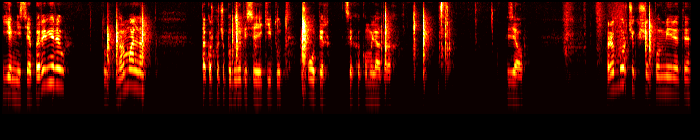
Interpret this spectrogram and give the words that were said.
Ємність я перевірив. Тут нормально. Також хочу подивитися, який тут опір в цих акумуляторах. Взяв приборчик, щоб поміряти.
